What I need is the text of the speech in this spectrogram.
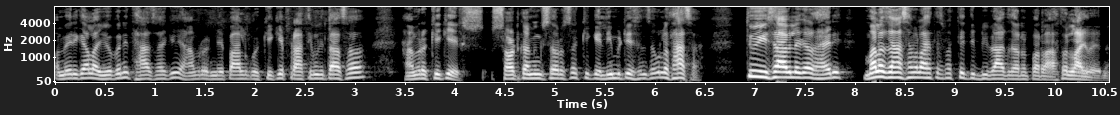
अमेरिकालाई यो पनि थाहा छ कि हाम्रो नेपालको के के प्राथमिकता छ हाम्रो के के सर्टकमिङ्सहरू छ के के लिमिटेसन छ उसलाई थाहा छ। त्यो हिसाबले गर्दाखेरि मलाई जहाँसम्म लाग्छ त्यसमा त्यति विवाद गर्नु पर्ला जस्तो लाग्दैन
